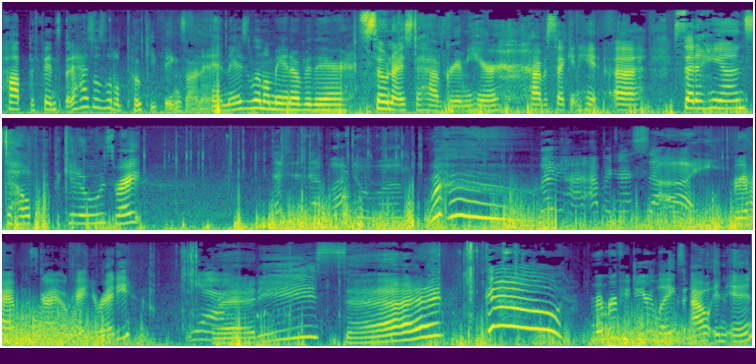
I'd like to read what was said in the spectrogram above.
hopped the fence, but it has those little pokey things on it. And there's a little man over there. So nice to have Grammy here. Have a second hand, uh, set of hands to help with the kiddos, right? This is the bottom room. Woohoo! Very high up in the sky. Very high up in the sky. Okay, you ready? Yeah. Ready, set, go! Remember if you do your legs out and in,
